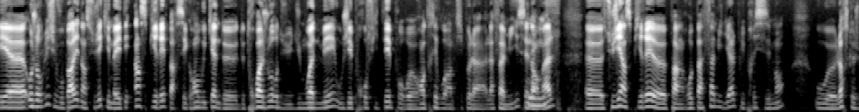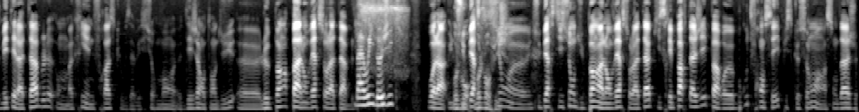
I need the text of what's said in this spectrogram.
Et euh, aujourd'hui, je vais vous parler d'un sujet qui m'a été inspiré par ces grands week-ends de, de trois jours du, du mois de mai où j'ai profité pour euh, rentrer voir un petit peu la, la famille, c'est normal. Euh, sujet inspiré euh, par un repas familial plus précisément où euh, lorsque je mettais la table, on m'a crié une phrase que vous avez sûrement euh, déjà entendue euh, le pain pas à l'envers sur la table. Bah oui, logique. Voilà, une, Moi, moi, superstition, euh, une superstition du pain à l'envers sur la table qui serait partagée par euh, beaucoup de Français, puisque selon un sondage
